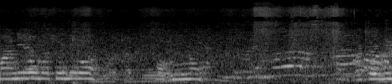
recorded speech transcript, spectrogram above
มานี่โนมาช่วยนี่โนบอกนี่โน อาวันนี้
